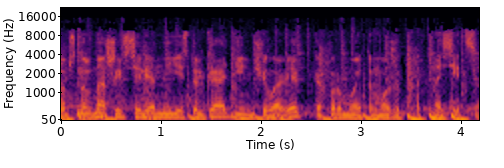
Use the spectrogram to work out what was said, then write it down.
Собственно, в нашей вселенной есть только один человек, к которому это может относиться.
